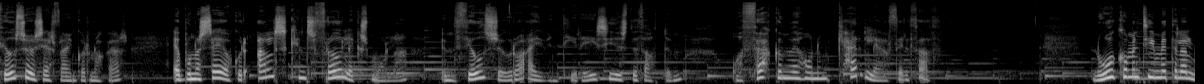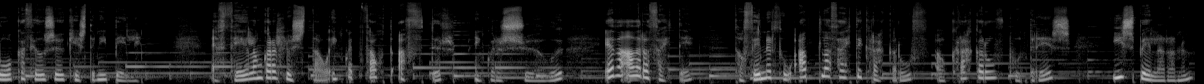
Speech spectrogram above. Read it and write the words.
þjóðsögursérfræðingurinn okkar, er búin að segja okkur allskynns fróðleiksmóla um þjóðsögur og ævintýri í síðustu þáttum og þökkum við honum kærlega fyrir það. Nú er komin tími til að loka þjóðsögukistin í byli. Ef þeir langar að hlusta á einhvern þátt aftur, einhverja sögu eða aðra þætti, þá finnir þú alla þætti Krakkarúf á krakkarúf.is, í spilaranum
